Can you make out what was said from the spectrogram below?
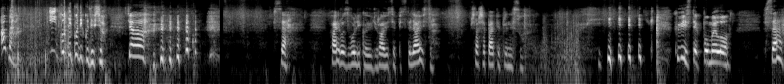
Аба! І куди, куди, куди, все. Все. Все. Хай розволікають, граються, підстеляюся. Пішла ще пепі принесу. Хвіст як помило. Все.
